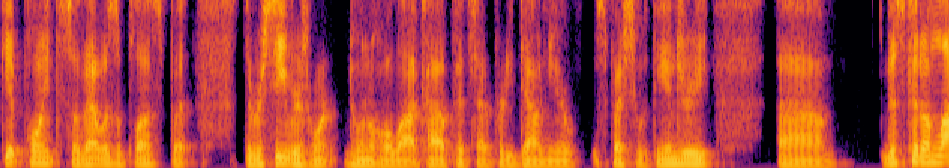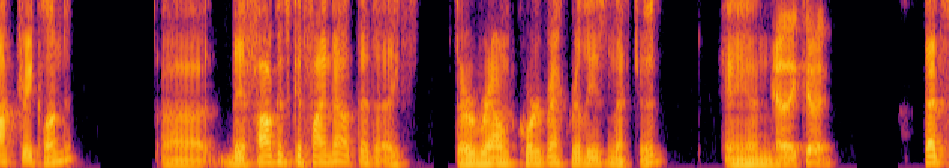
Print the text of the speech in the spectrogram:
get points, so that was a plus. But the receivers weren't doing a whole lot. Kyle Pitts had a pretty down year, especially with the injury. Um, this could unlock Drake London. Uh, the Falcons could find out that a third round quarterback really isn't that good, and yeah, they could. that's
